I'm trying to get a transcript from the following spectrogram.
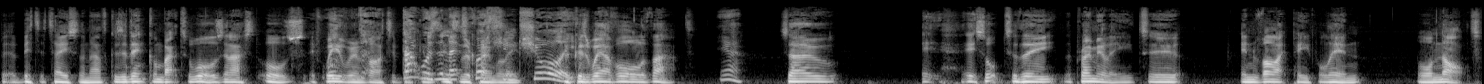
bit of bitter taste in the mouth because they didn't come back to us and asked us if we Well, were that- invited. that back was in- the next Premier question, League. surely. because we have all of that. Yeah. So it, it's up to the the Premier League to invite people in or not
